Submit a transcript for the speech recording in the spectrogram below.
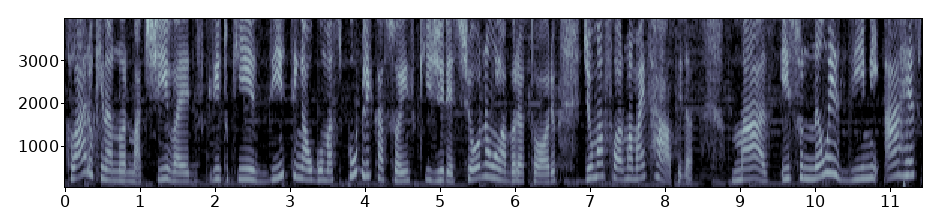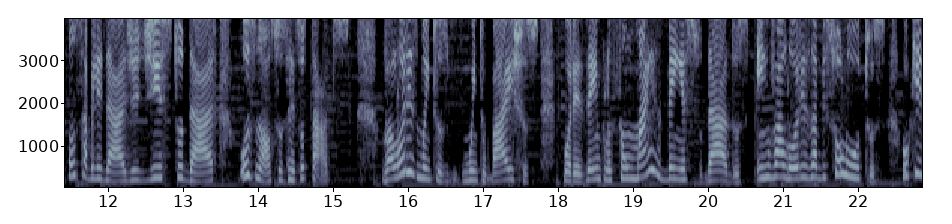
Claro que na normativa é descrito que existem algumas publicações que direcionam o laboratório de uma forma mais rápida, mas isso não exime a responsabilidade de estudar os nossos resultados. Valores muito, muito baixos, por exemplo, são mais bem estudados em valores absolutos. O que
